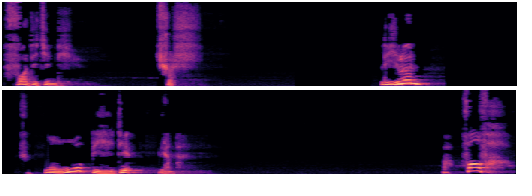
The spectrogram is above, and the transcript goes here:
佛的经典确实理论是无比的圆满。啊，方法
